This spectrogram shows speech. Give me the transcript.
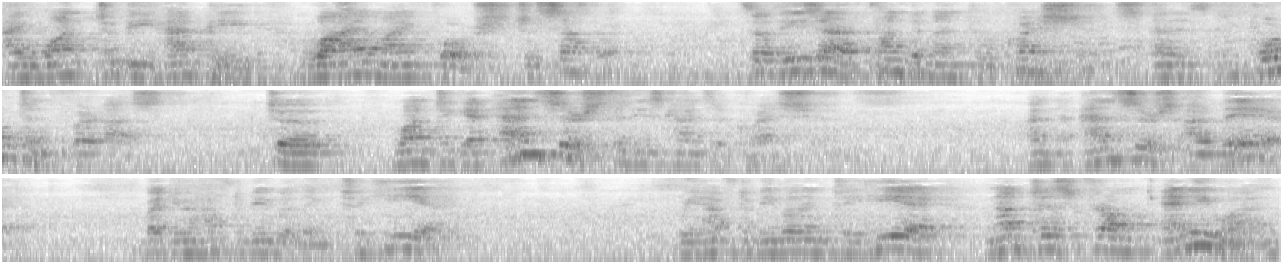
I want to be happy. Why am I forced to suffer? So these are fundamental questions, and it's important for us to want to get answers to these kinds of questions. And the answers are there, but you have to be willing to hear. We have to be willing to hear not just from anyone,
